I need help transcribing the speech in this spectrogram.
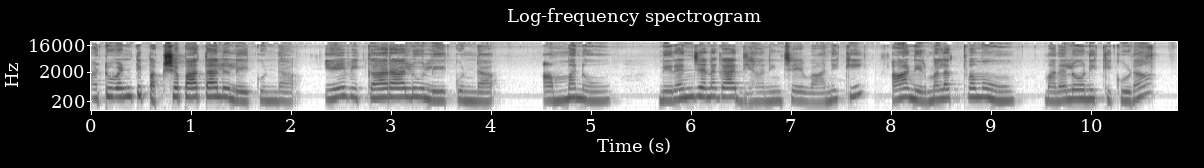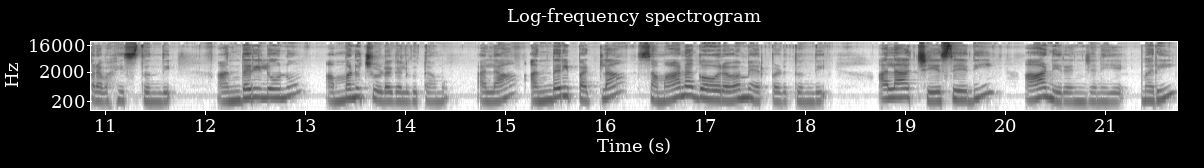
అటువంటి పక్షపాతాలు లేకుండా ఏ వికారాలు లేకుండా అమ్మను నిరంజనగా ధ్యానించే వానికి ఆ నిర్మలత్వము మనలోనికి కూడా ప్రవహిస్తుంది. అందరిలోనూ అమ్మను చూడగలుగుతాము. అలా అందరి పట్ల సమాన గౌరవం ఏర్పడుతుంది. అలా చేసేది ఆ నిరంజనియే. మరి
